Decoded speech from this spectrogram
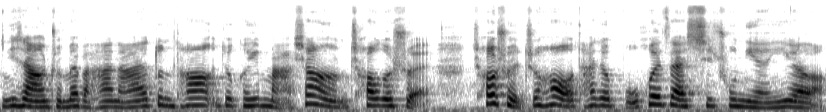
你想准备把它拿来炖汤，就可以马上焯个水。焯水之后，它就不会再吸出粘液了。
